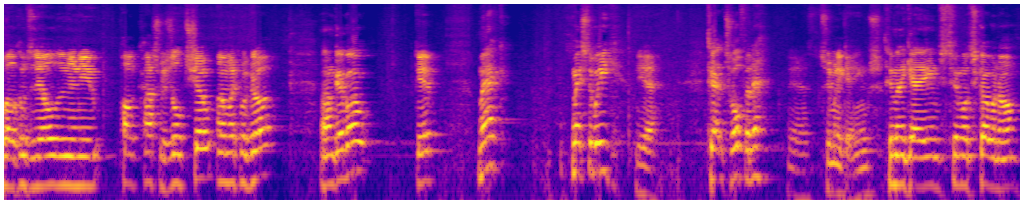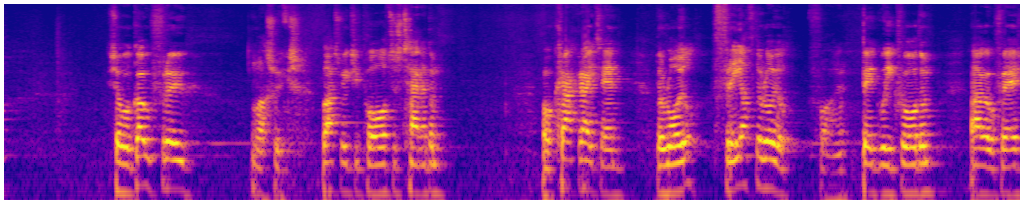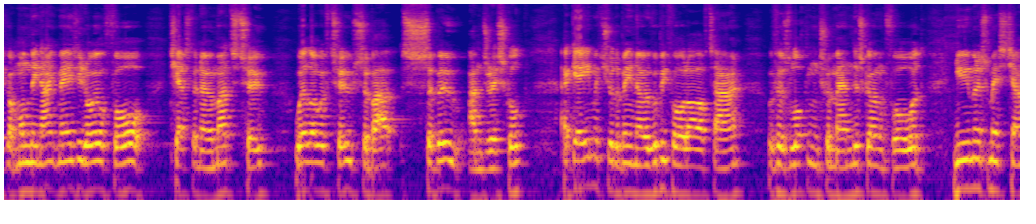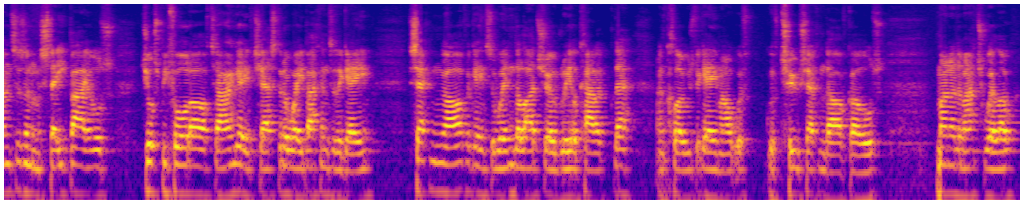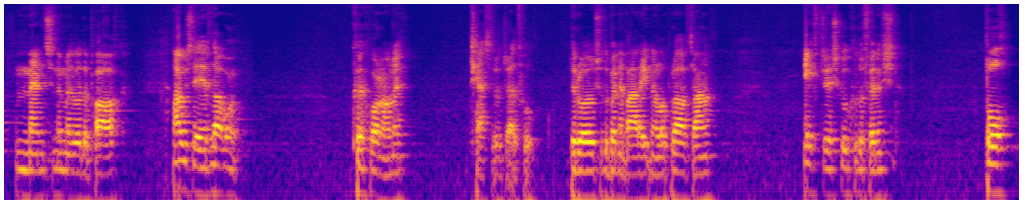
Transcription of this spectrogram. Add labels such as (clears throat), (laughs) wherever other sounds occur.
Welcome to the old and the new podcast results show. I'm Mike McGraw. I'm Gibbo. Gib. Mick, missed a week. Yeah, It's getting tough, isn't it? yeah, too many games. Too many games, too much going on. So we'll go through Last week's. last week's report, there's 10 of them. We'll crack right in. The Royal, three off the Royal. Fine. Big week for them. I'll go first. Got Monday night, Mersey Royal 4, Chester Nomads 2, Willow with 2, Saba- Sabu and Driscoll. A game that should have been over before half time, with us looking tremendous going forward. Numerous missed chances and a mistake by us just before half time gave Chester a way back into the game. Second half against the wind, the lads showed real character and closed the game out with, with two second half goals. Man of the match, Willow, immense in the middle of the park. I was there for that one. Quick one on it. Chester was dreadful. The Royals should have been about 8 0 up at half time. If Driscoll could have finished. But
